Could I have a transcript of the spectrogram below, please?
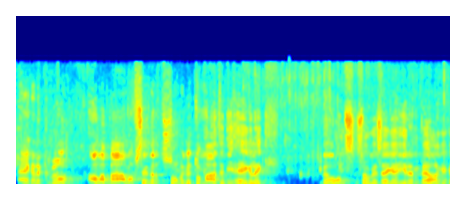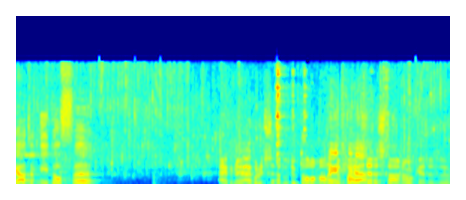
Eigenlijk wel. al- allemaal? Of zijn er sommige tomaten die eigenlijk bij ons, zouden zeggen, hier in België gaat het niet? Of, eh, Eigenlijk, nee, het lukt allemaal. En de je, ja? paarsterren staan ook. Hè. Dus, eh,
